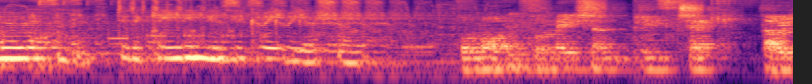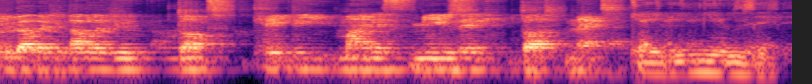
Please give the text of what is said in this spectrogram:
You're listening to the KD Music Radio Show. For more information, please check www.kd-music.net. KD Music.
